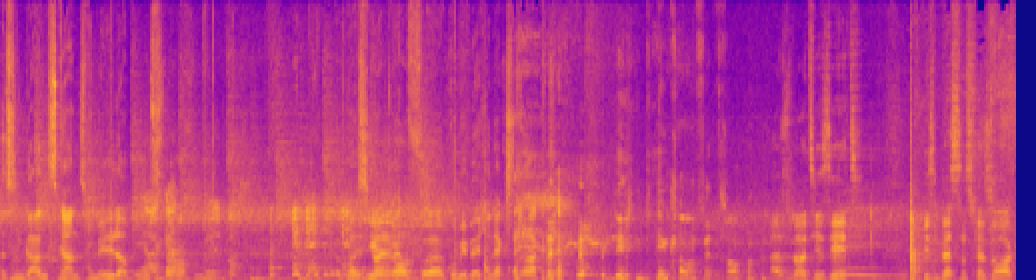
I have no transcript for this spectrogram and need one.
Das ist ein ganz, ganz milder Ja, Booster. ganz wild. basiert auf äh, Gummibärchenextrakt. Den, den kann man vertrauen. Also Leute, ihr seht, wir sind bestens versorgt.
